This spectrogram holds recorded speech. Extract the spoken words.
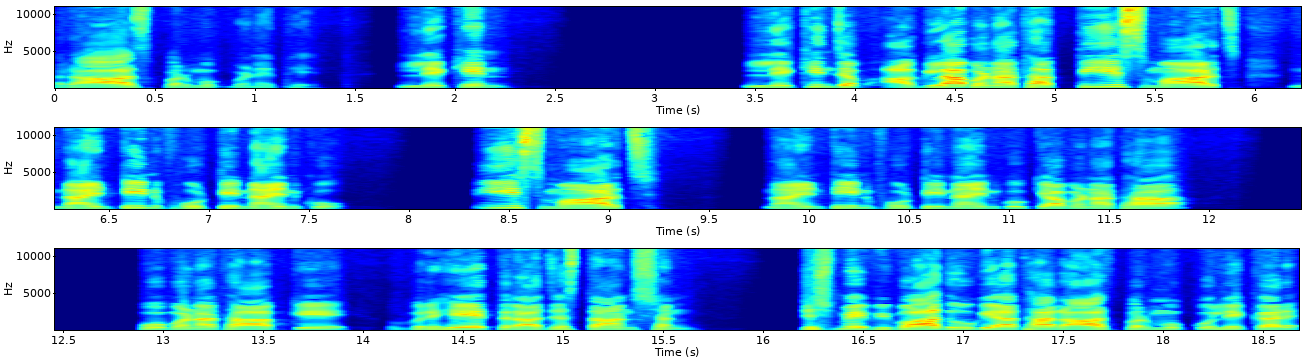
राज प्रमुख बने थे। लेकिन लेकिन जब अगला बना था 30 मार्च 1949 को 30 मार्च 1949 को क्या बना था? वो बना था आपके वृहत राजस्थान संघ, जिसमें विवाद हो गया था राज प्रमुख को लेकर।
